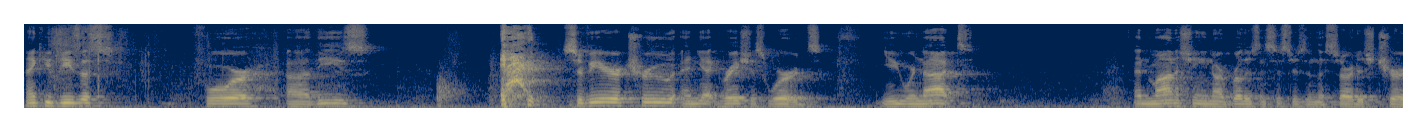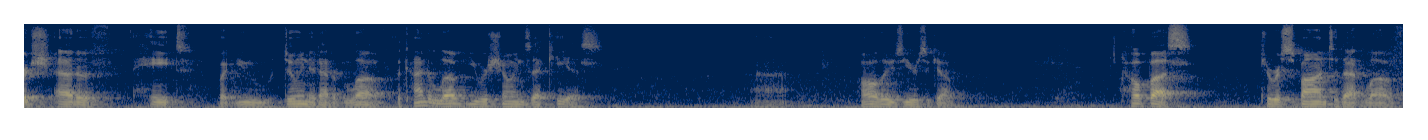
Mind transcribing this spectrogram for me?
Thank you, Jesus, for uh, these severe, true, and yet gracious words. You were not admonishing our brothers and sisters in the Sardis church out of hate, but you doing it out of love. The kind of love you were showing Zacchaeus uh, all those years ago. Help us to respond to that love.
